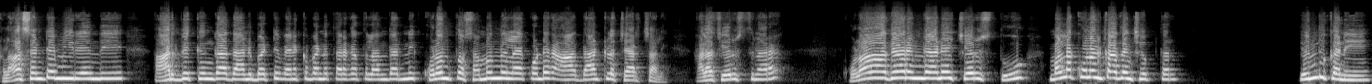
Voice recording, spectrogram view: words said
క్లాస్ అంటే మీరేంది? ఆర్థికంగా దాన్ని బట్టి వెనకబడిన తరగతులందరినీ కులంతో సంబంధం లేకుండా ఆ దాంట్లో చేర్చాలి. అలా చేరుస్తున్నారా? కులాధారంగానే చేరుస్తూ మళ్ళా కులం కాదని చెప్తారు. ఎందుకని?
